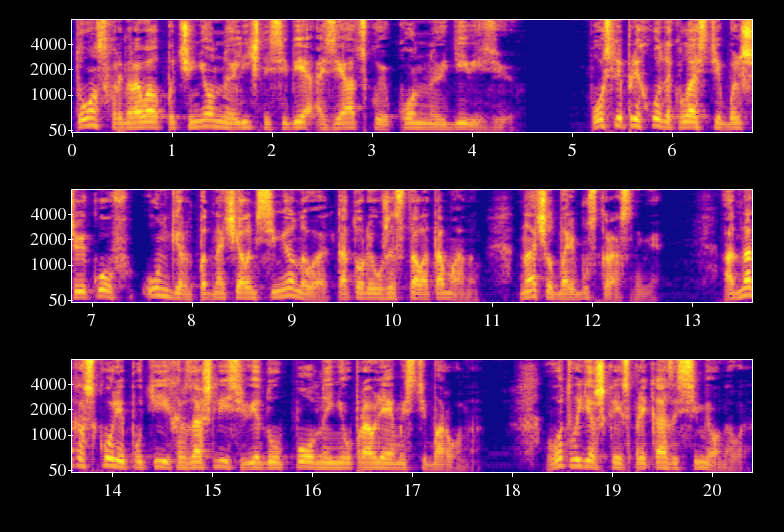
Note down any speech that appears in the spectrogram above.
то он сформировал подчиненную лично себе азиатскую конную дивизию. После прихода к власти большевиков Унгерн под началом Семенова, который уже стал атаманом, начал борьбу с красными. Однако вскоре пути их разошлись ввиду полной неуправляемости барона. Вот выдержка из приказа Семенова.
